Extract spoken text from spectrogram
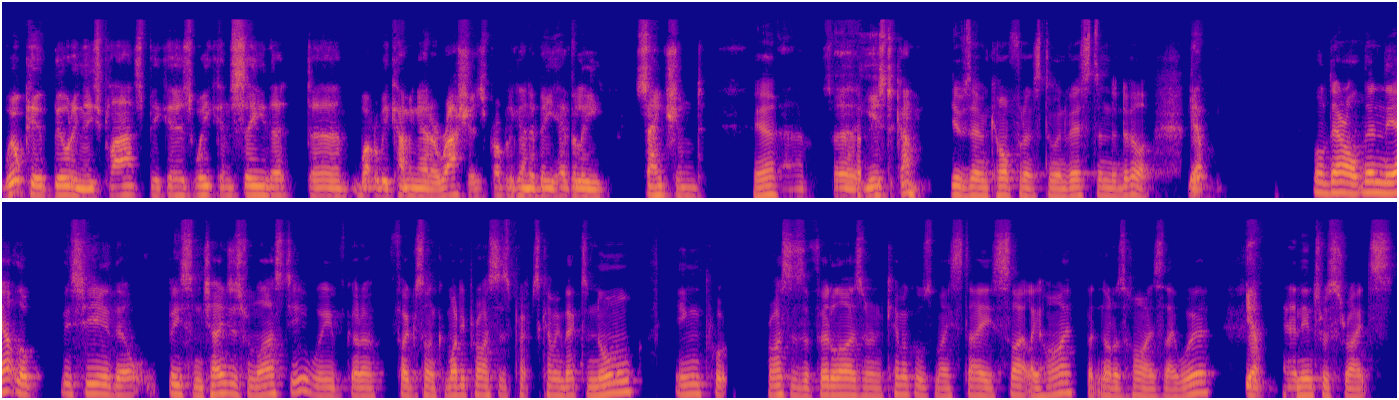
we'll keep building these plants because we can see that uh, what will be coming out of Russia is probably going to be heavily sanctioned yeah. Uh, for years to come. Gives them confidence to invest and to develop. Yep. Well, Daryl, then the outlook this year, there'll be some changes from last year. We've got to focus on commodity prices perhaps coming back to normal. Input prices of fertilizer and chemicals may stay slightly high, but not as high as they were. Yep. And interest rates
